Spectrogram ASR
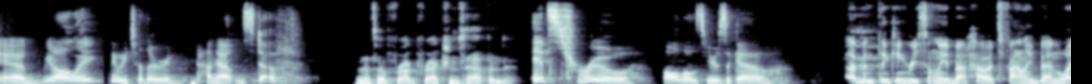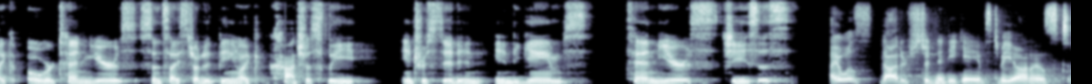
and we all like knew each other and hung out and stuff. And that's how Frog Fractions happened. It's true. All those years ago. I've been thinking recently about how it's finally been like over 10 years since I started being like consciously interested in indie games. 10 years. Jesus. I was not interested in indie games, to be honest.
